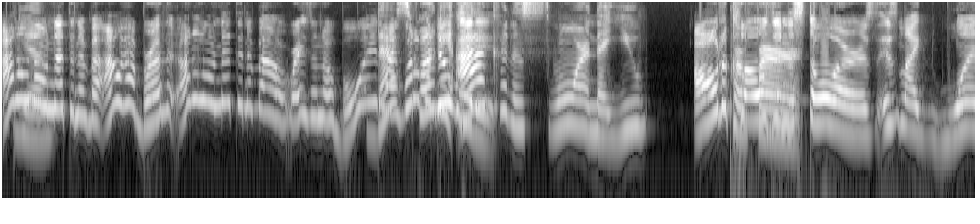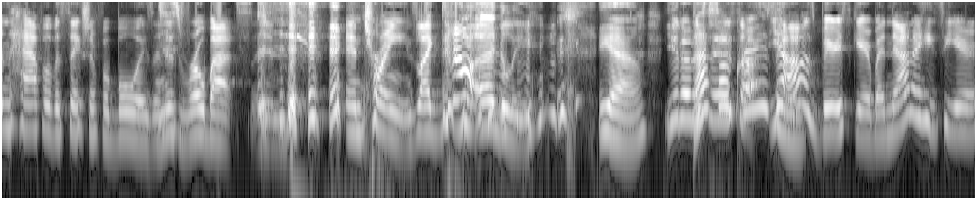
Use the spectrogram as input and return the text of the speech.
I don't know nothing about. I don't have brother. I don't know nothing about raising no boy. Like, That's what funny. I'm gonna do I it? could have sworn that you. All the clothes in the stores is like one half of a section for boys, and it's robots and and trains. Like how ugly. yeah. You know what That's so saying? yeah, I was very scared, but now that he's here,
